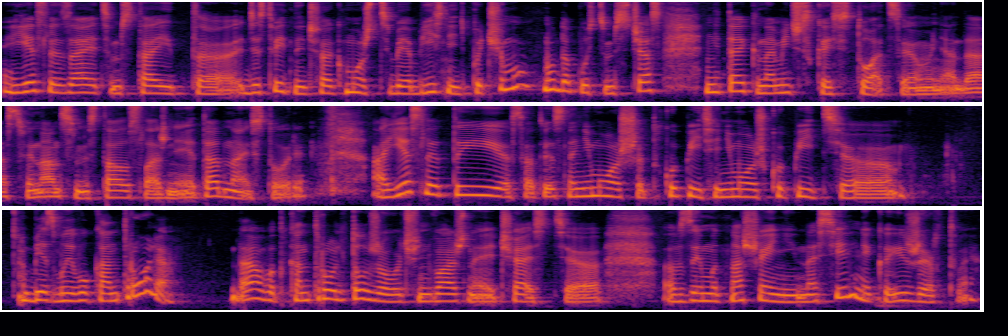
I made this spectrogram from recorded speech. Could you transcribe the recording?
Если за этим стоит э, действительно человек может тебе объяснить, почему, ну, допустим, сейчас не та экономическая ситуация у меня, да, с финансами стало сложнее, это одна история. А если ты, соответственно, не можешь это купить и не можешь купить э, без моего контроля, да, вот контроль тоже очень важная часть э, взаимоотношений насильника и жертвы.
